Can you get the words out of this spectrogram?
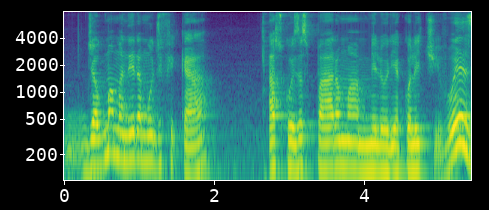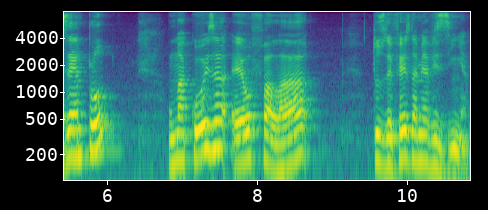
de alguma maneira, modificar as coisas para uma melhoria coletiva? O exemplo, uma coisa é eu falar dos defeitos da minha vizinha.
